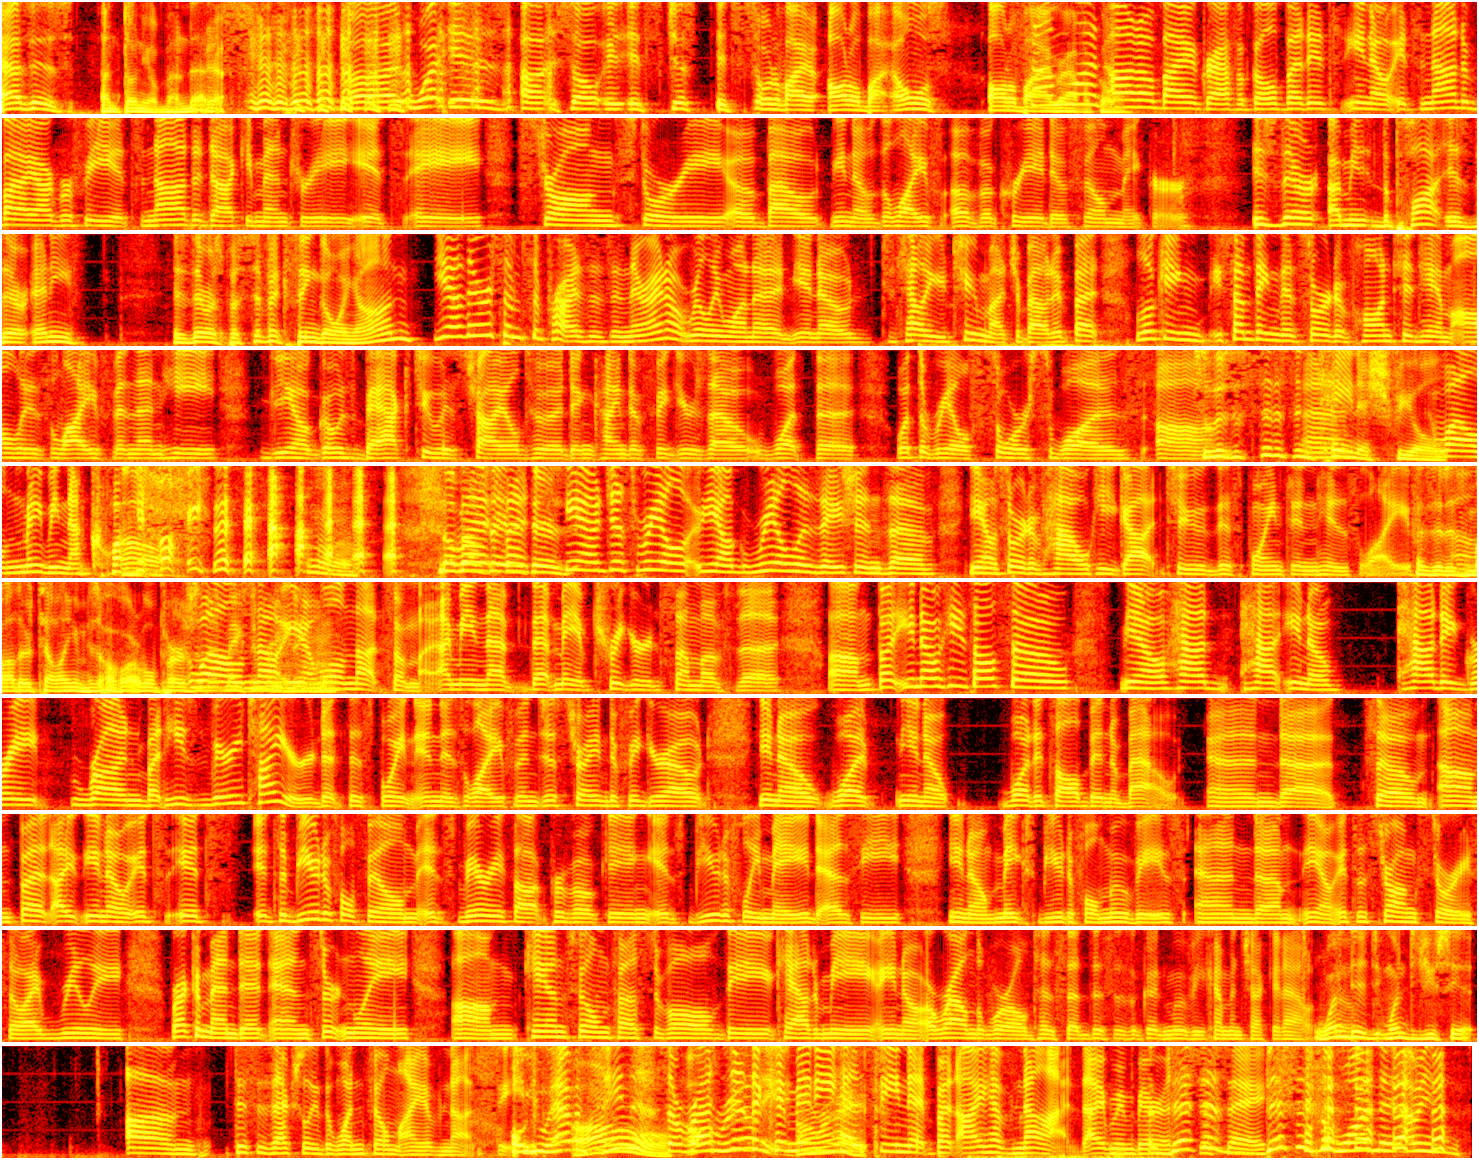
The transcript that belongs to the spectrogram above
As is Antonio Banderas. uh, what is uh, so? It, it's just it's sort of autobi- almost autobiographical. Somewhat autobiographical, but it's you know it's not a biography. It's not a documentary. It's a strong story about you know the life of a creative filmmaker. is there? I mean, the plot. Is there any? Is there a specific thing going on? Yeah, there are some surprises in there. I don't really want to, you know, to tell you too much about it, but looking something that sort of haunted him all his life and then he, you know, goes back to his childhood and kind of figures out what the what the real source was. Um, So there's a Citizen Kane-ish feel. well, maybe not quite like that. No, but, I'm saying that there's. you know just real you know realizations of you know sort of how he got to this point in his life. is it his mother telling him he's a horrible person that Well, makes him no, yeah, it? well, not so much. I mean that that may have triggered some of the, um, but you know he's also you know had had you know had a great run, but he's very tired at this point in his life and just trying to figure out you know what you know what it's all been about and. uh so, um, but I, you know, it's it's it's a beautiful film. It's very thought provoking. It's beautifully made, as he, you know, makes beautiful movies, and um, you know, it's a strong story. So I really recommend it, and certainly um, Cannes Film Festival, the Academy, you know, around the world has said this is a good movie. Come and check it out. when So, did when did you see it? Um, this is actually the one film I have not seen. Oh, you haven't seen this. the rest oh, of the committee All has seen it, but I have not. I'm embarrassed This to is say. this is the one that I mean.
